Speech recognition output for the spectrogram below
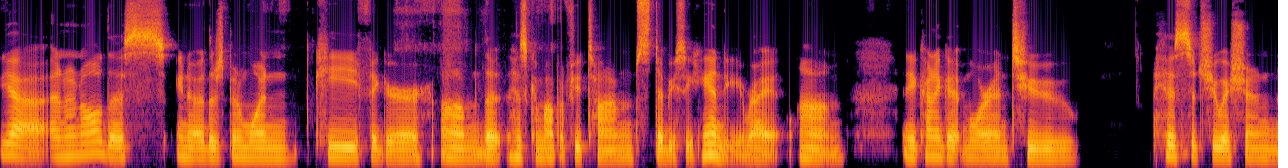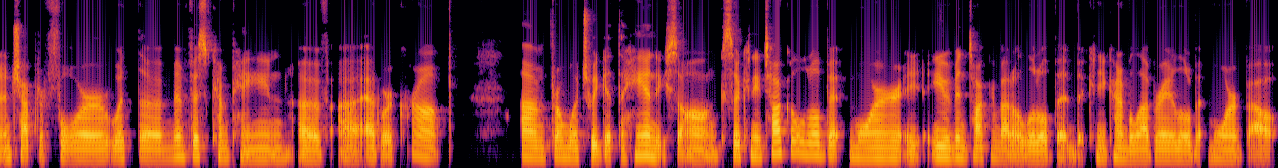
Yeah, and in all this, you know, there's been one key figure um, that has come up a few times, W.C. Handy, right? Um, and you kind of get more into his situation in chapter four with the Memphis campaign of uh, Edward Crump, um, from which we get the Handy song. So, can you talk a little bit more? You've been talking about a little bit, but can you kind of elaborate a little bit more about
